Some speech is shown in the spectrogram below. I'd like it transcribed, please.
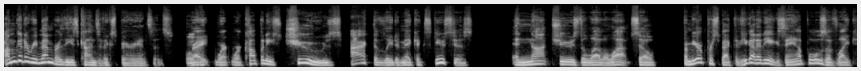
I'm going to remember these kinds of experiences, mm-hmm. right? Where, where companies choose actively to make excuses and not choose to level up. So, from your perspective, you got any examples of like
